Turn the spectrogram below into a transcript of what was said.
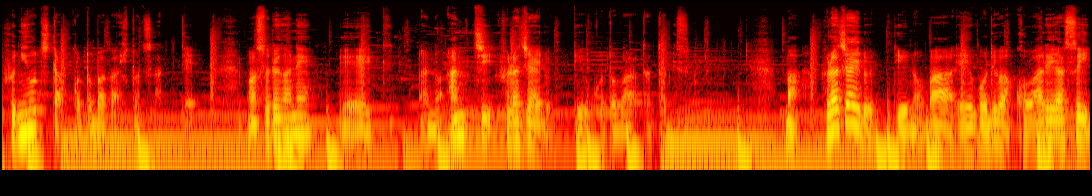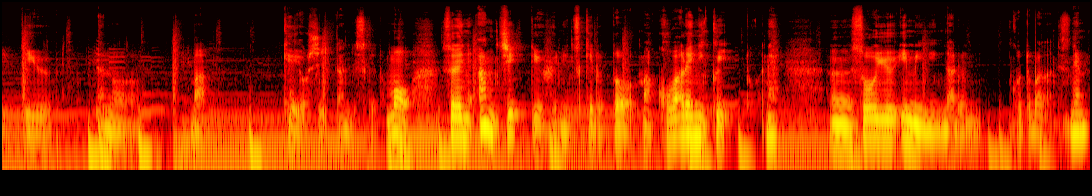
腑に落ちた言葉が一つあって、まあ、それがね、えー、あのアンチフラジャイルっていう言葉だったんです。まあ、フラジャイルっていうのは英語では壊れやすいっていうあの、まあ、形容詞なんですけどもそれにアンチっていうふうにつけると、まあ、壊れにくいとかね、うん、そういう意味になる言葉なんですね。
